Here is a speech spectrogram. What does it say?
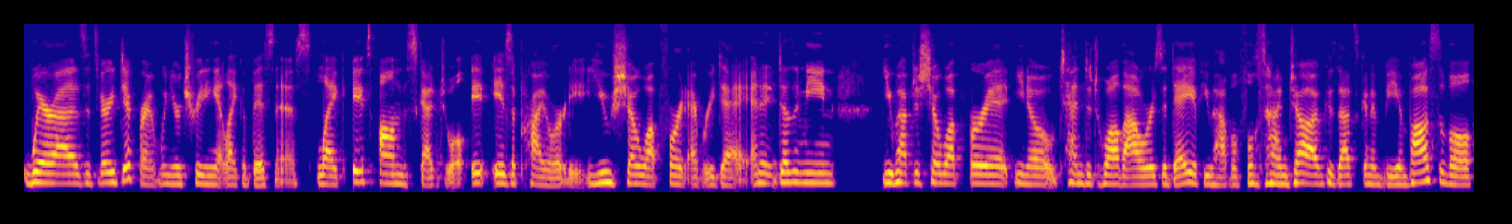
Whereas it's very different when you're treating it like a business. Like it's on the schedule, it is a priority. You show up for it every day. And it doesn't mean you have to show up for it, you know, 10 to 12 hours a day if you have a full time job, because that's going to be impossible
